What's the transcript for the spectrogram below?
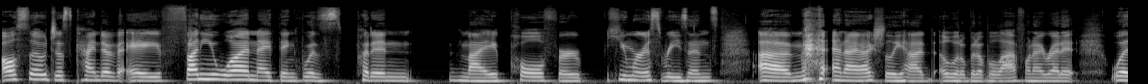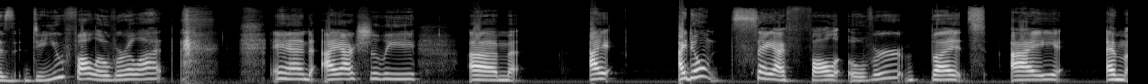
also just kind of a funny one, I think was put in my poll for humorous reasons, um, and I actually had a little bit of a laugh when I read it, was Do you fall over a lot? and I actually, um, I, I don't say I fall over, but I am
